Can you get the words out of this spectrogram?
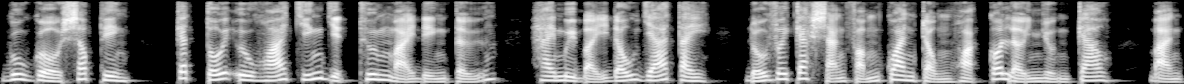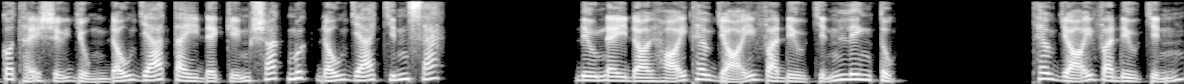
Google Shopping, cách tối ưu hóa chiến dịch thương mại điện tử, 27 đấu giá tay, đối với các sản phẩm quan trọng hoặc có lợi nhuận cao, bạn có thể sử dụng đấu giá tay để kiểm soát mức đấu giá chính xác. Điều này đòi hỏi theo dõi và điều chỉnh liên tục. Theo dõi và điều chỉnh,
